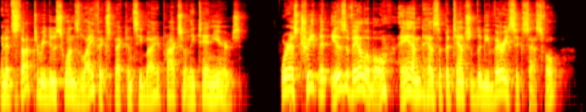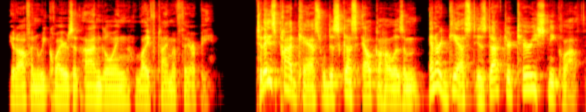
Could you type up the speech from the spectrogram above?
and it's thought to reduce one's life expectancy by approximately 10 years. Whereas treatment is available and has the potential to be very successful, it often requires an ongoing lifetime of therapy. Today's podcast will discuss alcoholism, and our guest is Dr. Terry Schneekloth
